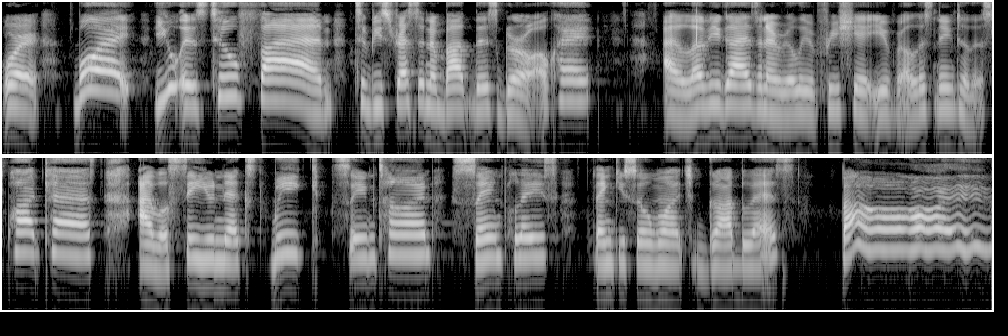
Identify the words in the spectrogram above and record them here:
Or boy you is too fine to be stressing about this girl okay I love you guys and I really appreciate you for listening to this podcast. I will see you next week, same time, same place. Thank you so much. God bless. Bye.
